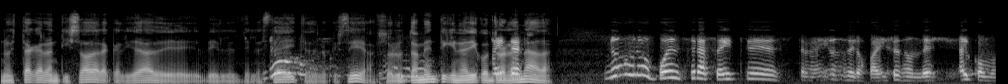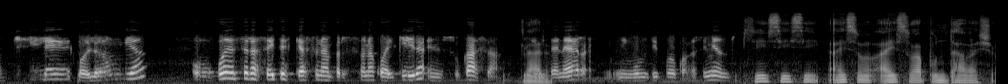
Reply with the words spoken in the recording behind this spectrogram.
no está garantizada la calidad de, del aceite, de lo que sea, absolutamente que nadie controla nada. No, no, pueden ser aceites traídos de los países donde es legal, como Chile, Colombia, o pueden ser aceites que hace una persona cualquiera en su casa, sin tener ningún tipo de conocimiento. Sí, sí, sí, a eso, a eso apuntaba yo.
